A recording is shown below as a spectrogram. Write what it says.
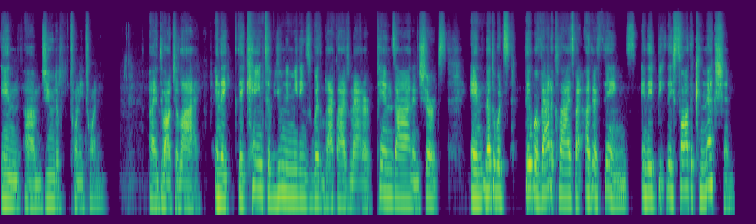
in um, June of 2020 uh, and throughout July. And they, they came to union meetings with Black Lives Matter pins on and shirts. And in other words, they were radicalized by other things and they be, they saw the connection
